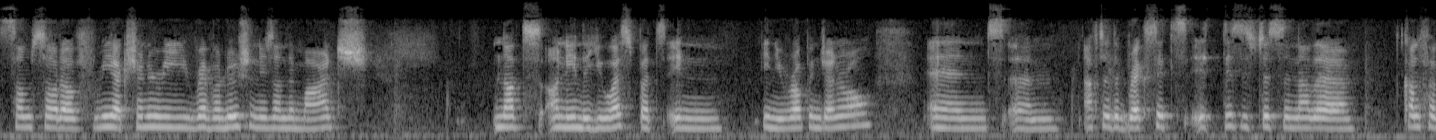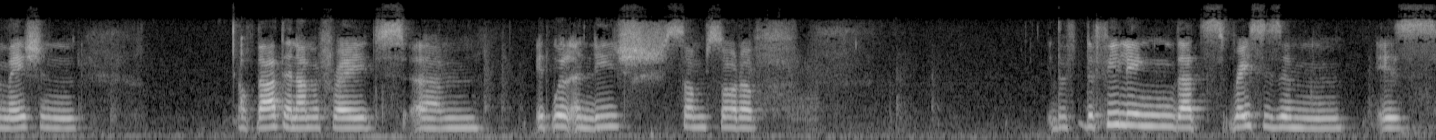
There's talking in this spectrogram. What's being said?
some sort of reactionary revolution is on the march, not only in the US but in in Europe in general. And um, after the Brexit, it, this is just another confirmation of that, and I'm afraid um, it will unleash some sort of the, the feeling that racism is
